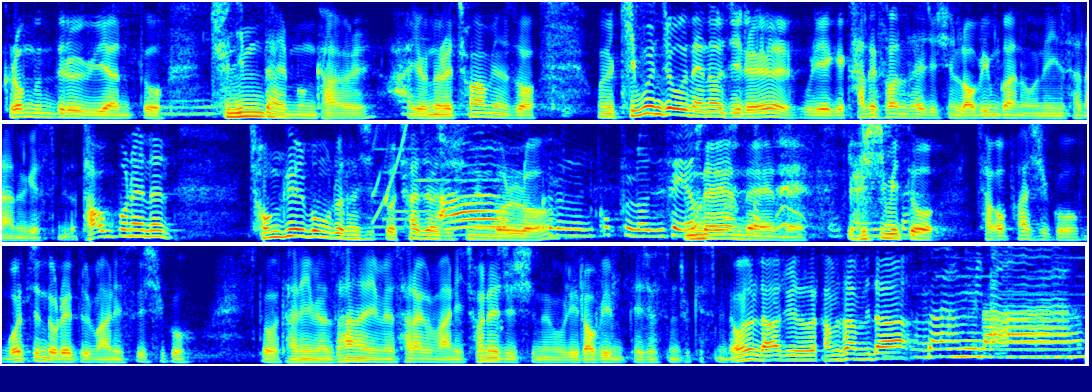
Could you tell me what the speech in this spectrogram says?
그런 분들을 위한 또 주님 닮은 가을. 아, 이 노래 청하면서 오늘 기분 좋은 에너지를 우리에게 가득 선사해 주신 러빔과는 오늘 인사 나누겠습니다. 다음번에는 정규 앨범으로 다시 또 찾아와 주시는 아, 걸로. 그러면 꼭 불러주세요. 네, 네, 네. 열심히 또 작업하시고 멋진 노래들 많이 쓰시고 또 다니면서 하나님의 사랑을 많이 전해주시는 우리 러빔 되셨으면 좋겠습니다. 오늘 나와주셔서 감사합니다. 감사합니다.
